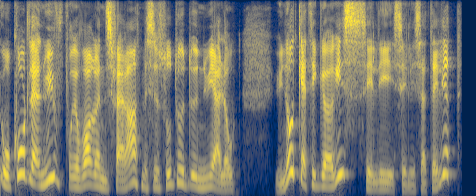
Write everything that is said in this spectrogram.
au cours de la nuit, vous pourrez voir une différence, mais c'est surtout d'une nuit à l'autre. Une autre catégorie, c'est les, satellites.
